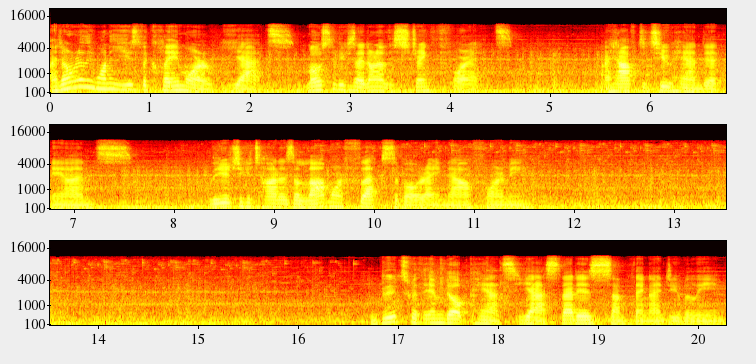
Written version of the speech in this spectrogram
I don't really want to use the Claymore yet. Mostly because I don't have the strength for it. I have to two-hand it, and... The Uchigatana is a lot more flexible right now for me. Boots with inbuilt pants. Yes, that is something, I do believe.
